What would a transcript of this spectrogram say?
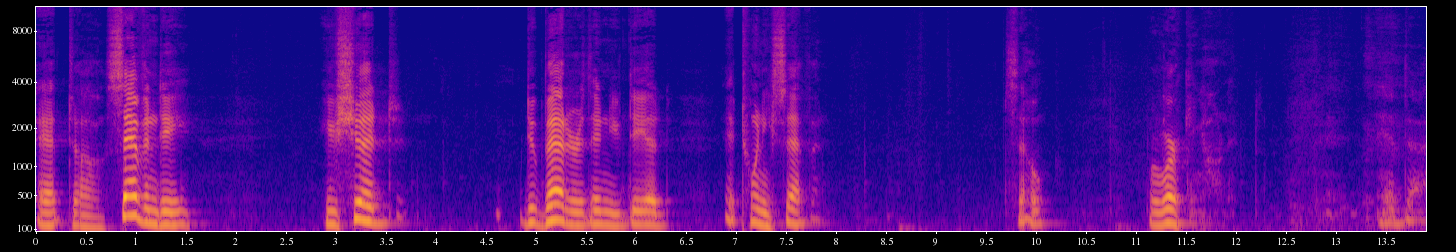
at uh, 70, you should do better than you did at 27. So we're working on it. And uh,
